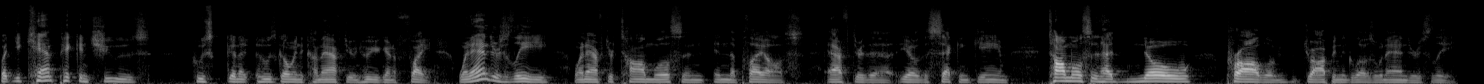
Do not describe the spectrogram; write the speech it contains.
But you can't pick and choose who's gonna who's going to come after you and who you're going to fight. When Anders Lee went after Tom Wilson in the playoffs after the you know the second game, Tom Wilson had no problem dropping the gloves with Anders Lee.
